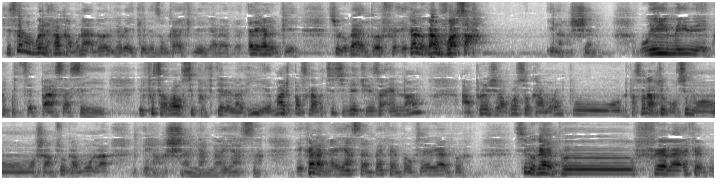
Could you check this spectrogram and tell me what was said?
Je sais pas pourquoi les femmes camerounaises adorent regarder les hommes quand elles finissent Elle regarde le pied sur le gars un peu frais. Et quand le gars voit ça, il enchaîne. Oui, mais écoute, c'est pas ça. c'est Il faut savoir aussi profiter de la vie. Et moi, je pense que la voiture, si je vais utiliser ça un an, après, je rencontre au Cameroun pour. Parce qu'on a tout conçu mon, mon chantier au Cameroun, là. Il enchaîne la gaillasse. Et quand la gaillasse, un peu, elle fait un peu. Savez, un peu. Si le gars est un peu frais, là, elle fait un peu.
